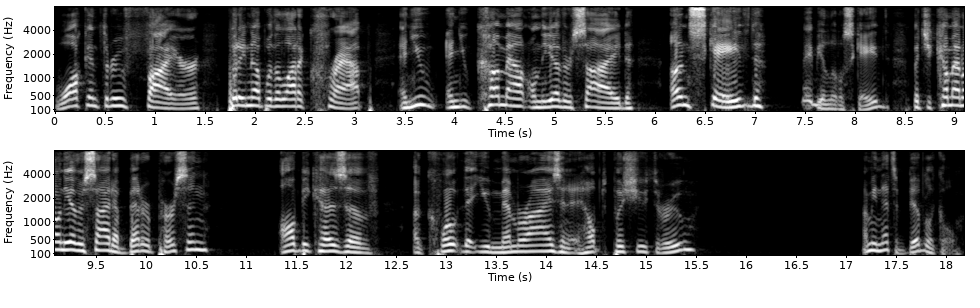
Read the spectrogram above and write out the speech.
walking through fire, putting up with a lot of crap, and you and you come out on the other side unscathed, maybe a little scathed, but you come out on the other side a better person, all because of a quote that you memorize and it helped push you through? I mean, that's biblical.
